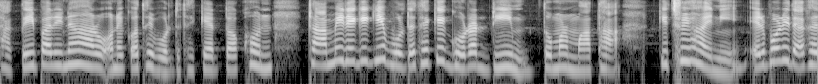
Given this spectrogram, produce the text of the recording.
থাকতেই পারি না আর অনেক কথাই বলতে থাকে। আর তখন ঠাম্মি রেগে গিয়ে বলতে থাকে, ঘোড়ার ডিম, তোমার মাথা। কিছুই হয়নি। এরপরই দেখা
